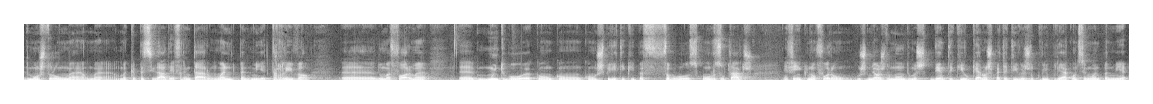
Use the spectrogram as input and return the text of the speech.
demonstrou uma, uma, uma, capacidade de enfrentar um ano de pandemia terrível de uma forma muito boa, com, com, com um espírito de equipa fabuloso, com resultados enfim, que não foram os melhores do mundo, mas dentro daquilo que eram as expectativas do que podia acontecer no ano de pandemia,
